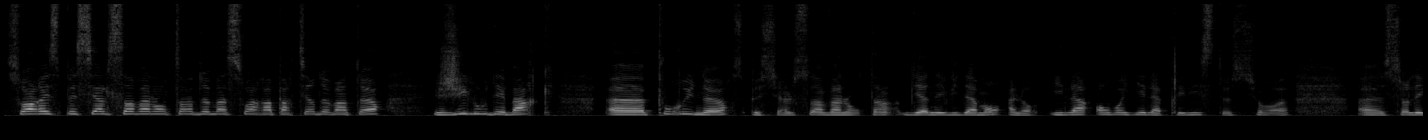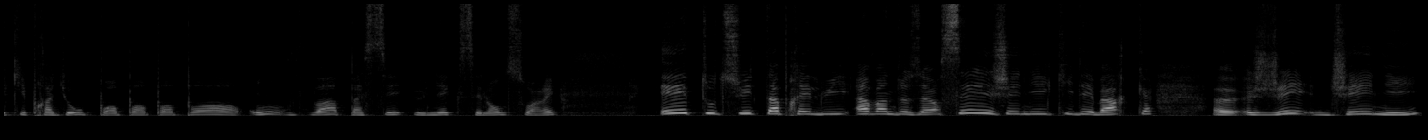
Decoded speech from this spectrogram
Soirée spéciale Saint-Valentin demain soir à partir de 20h. Gilou débarque euh, pour une heure, spéciale Saint-Valentin, bien évidemment. Alors, il a envoyé la playlist sur, euh, euh, l'équipe radio. Pa, pa, pa. On va passer une excellente soirée. Et tout de suite après lui, à 22h, c'est Jenny qui débarque. Euh, J'ai Jenny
